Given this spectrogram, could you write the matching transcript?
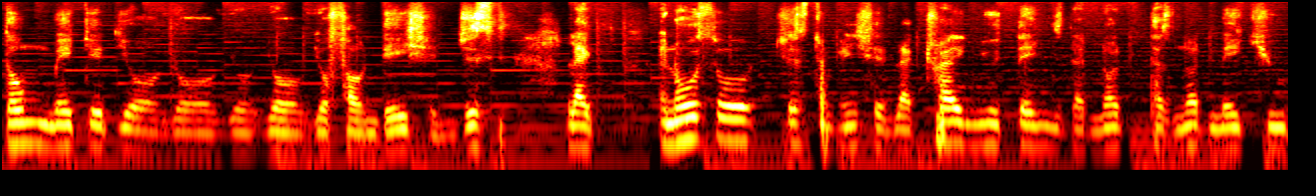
don't make it your your your your, your foundation. Just like and also just to mention like try new things that not does not make you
